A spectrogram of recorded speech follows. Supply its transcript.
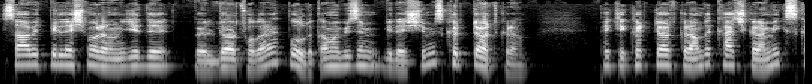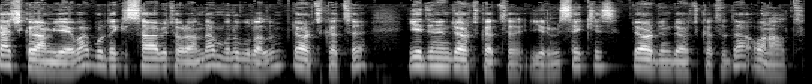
sabit birleşme oranını 7 bölü 4 olarak bulduk. Ama bizim bileşiğimiz 44 gram. Peki 44 gramda kaç gram x kaç gram y var? Buradaki sabit orandan bunu bulalım. 4 katı. 7'nin 4 katı 28. 4'ün 4 katı da 16.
